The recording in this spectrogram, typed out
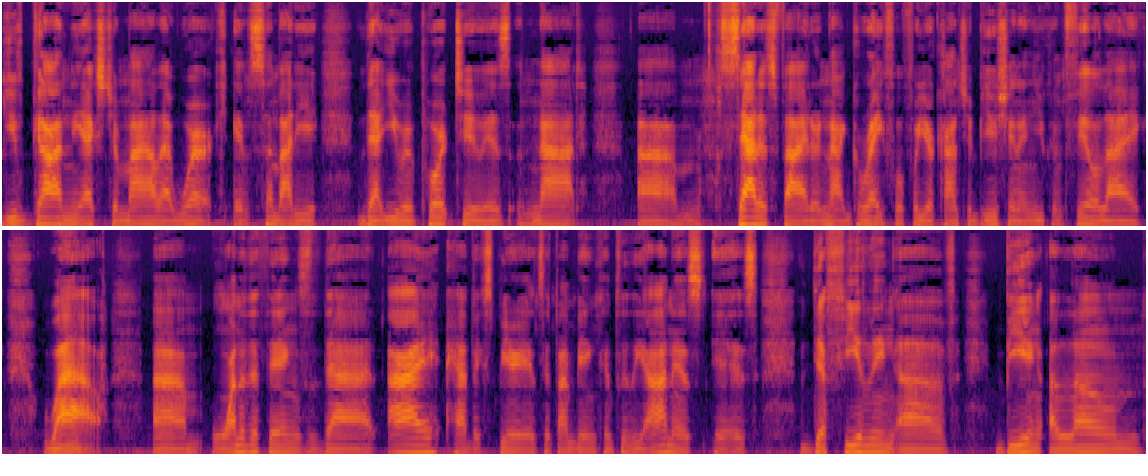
you've gone the extra mile at work and somebody that you report to is not um, satisfied or not grateful for your contribution and you can feel like wow um, one of the things that I have experienced, if I'm being completely honest, is the feeling of being alone,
